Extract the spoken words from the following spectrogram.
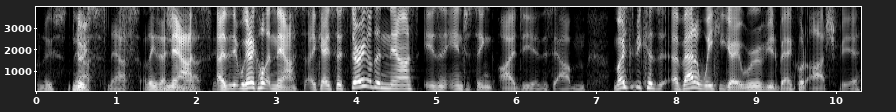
Noose. Noose. Nouse. I think it's actually Nouse. Nouse. yeah. Uh, we're going to call it Nouse. Okay, so Stirring of the Nouse is an interesting idea, this album. Mostly because about a week ago, we reviewed a band called Archspire,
